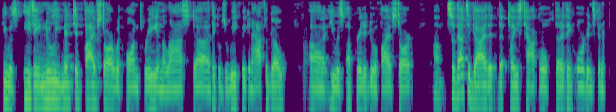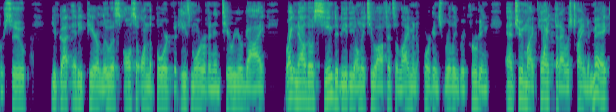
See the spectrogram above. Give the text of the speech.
He was he's a newly minted five star with On3 in the last uh, I think it was a week, week and a half ago. Uh, he was upgraded to a five star. Um, so that's a guy that that plays tackle that I think Oregon's going to pursue. You've got Eddie Pierre-Louis also on the board, but he's more of an interior guy. Right now, those seem to be the only two offensive linemen Oregon's really recruiting. And to my point that I was trying to make,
